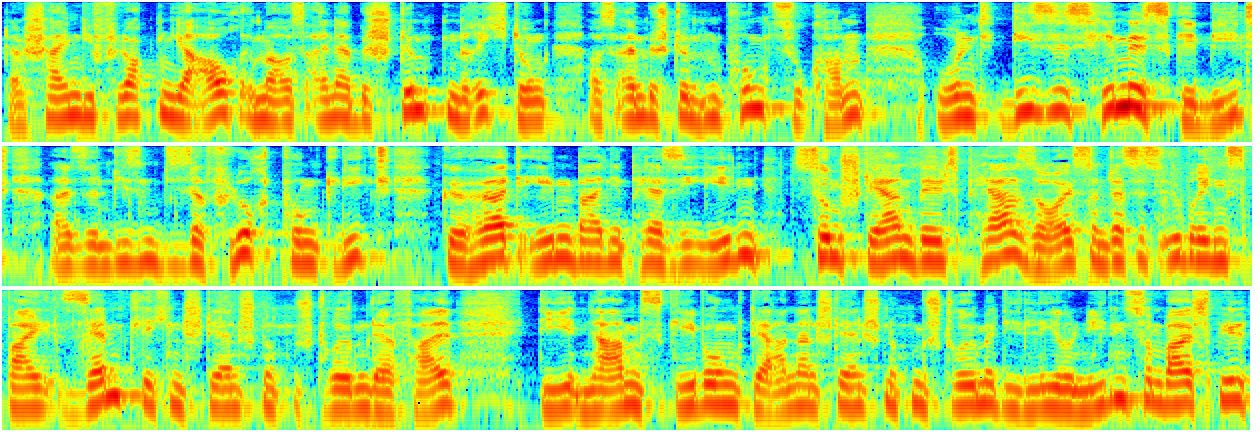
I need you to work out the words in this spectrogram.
Da scheinen die Flocken ja auch immer aus einer bestimmten Richtung, aus einem bestimmten Punkt zu kommen. Und dieses Himmelsgebiet, also in diesem dieser Fluchtpunkt liegt, gehört eben bei den Perseiden zum Sternbild Sternbild Perseus. Und das ist übrigens bei sämtlichen Sternschnuppenströmen der Fall. Die Namensgebung der anderen Sternschnuppenströme, die Leoniden zum Beispiel,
